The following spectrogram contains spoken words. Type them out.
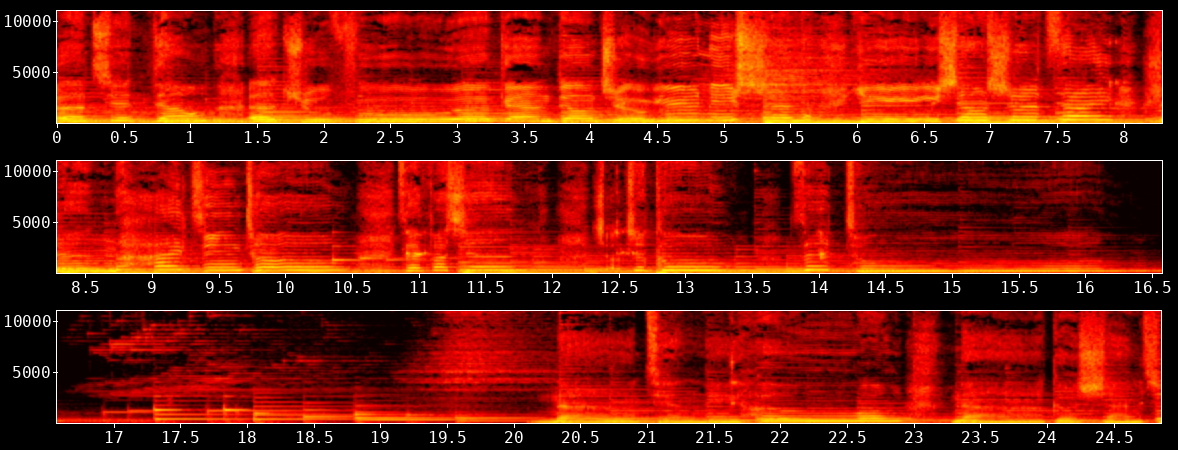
而祈祷，而祝福，而感动，就与你身影消失在人海尽头，才发现笑着哭最痛。那天你和我那个山丘。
